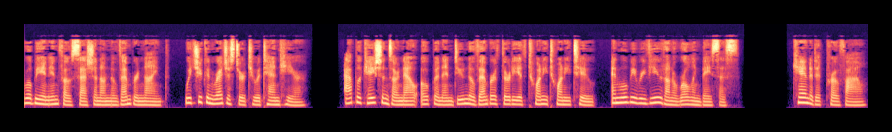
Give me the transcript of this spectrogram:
will be an info session on November 9th, which you can register to attend here. Applications are now open and due November 30th, 2022, and will be reviewed on a rolling basis. Candidate Profile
